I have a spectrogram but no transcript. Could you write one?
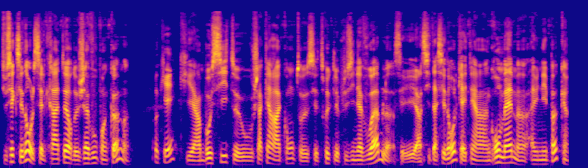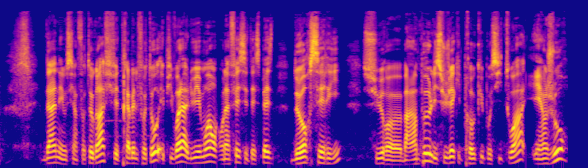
Tu sais que c'est drôle, c'est le créateur de j'avoue.com. Ok. qui est un beau site où chacun raconte euh, ses trucs les plus inavouables. C'est un site assez drôle qui a été un gros mème à une époque. Dan est aussi un photographe, il fait de très belles photos. Et puis voilà, lui et moi, on a fait cette espèce de hors-série sur euh, bah, un peu les sujets qui te préoccupent aussi toi. Et un jour,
